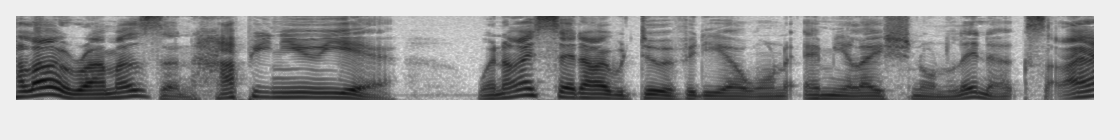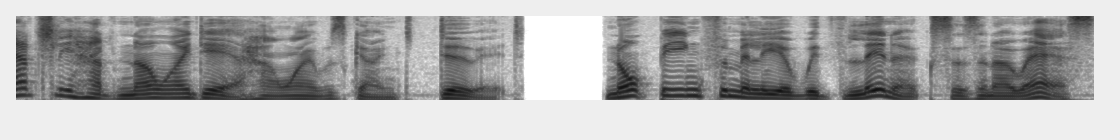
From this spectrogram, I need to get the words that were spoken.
Hello Rammers and Happy New Year! When I said I would do a video on emulation on Linux, I actually had no idea how I was going to do it. Not being familiar with Linux as an OS,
